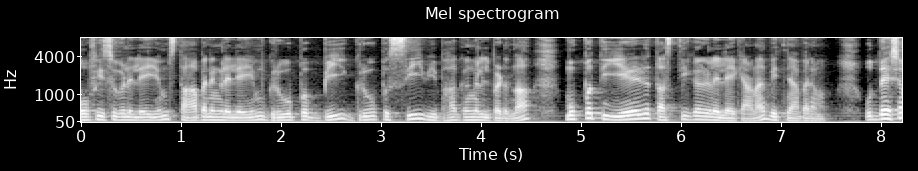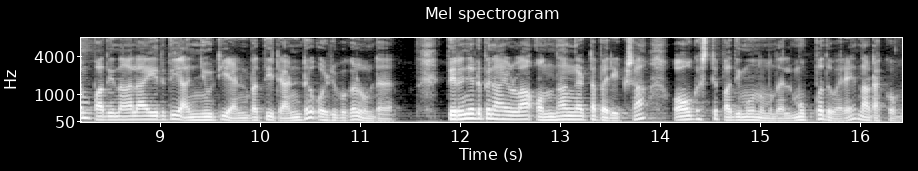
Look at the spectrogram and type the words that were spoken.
ഓഫീസുകളിലെയും സ്ഥാപനങ്ങളിലെയും ഗ്രൂപ്പ് ബി ഗ്രൂപ്പ് സി വിഭാഗങ്ങളിൽപ്പെടുന്ന മുപ്പത്തിയേഴ് തസ്തികകളിലേക്കാണ് വിജ്ഞാപനം. ഉദ്ദേശം പതിനാലായിരത്തി അഞ്ഞൂറ്റി എൺപത്തി രണ്ട് ഒഴിവുകളുണ്ട് തിരഞ്ഞെടുപ്പിനായുള്ള ഒന്നാം ഘട്ട പരീക്ഷ ഓഗസ്റ്റ് പതിമൂന്ന് മുതൽ മുപ്പത് വരെ നടക്കും.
